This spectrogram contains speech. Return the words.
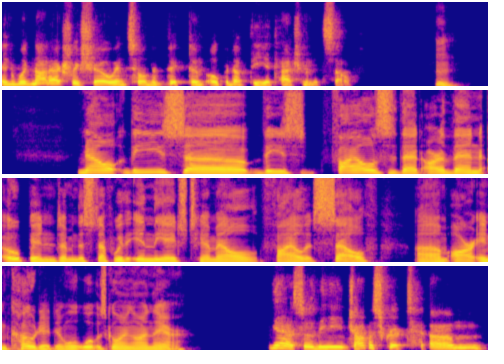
and would not actually show until the victim opened up the attachment itself. Hmm. Now these uh, these files that are then opened, I mean the stuff within the HTML file itself um, are encoded. And what was going on there? Yeah, so the JavaScript, um,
